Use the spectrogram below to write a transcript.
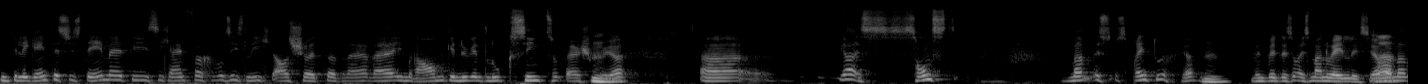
intelligente Systeme, die sich einfach, wo sich das Licht ausschaltet, weil, weil im Raum genügend Lux sind zum Beispiel. Mhm. Ja, äh, ja es, sonst, man, es, es, brennt durch. Ja. Mhm. Wenn, wenn das alles manuell ist, ja, ja. weil man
